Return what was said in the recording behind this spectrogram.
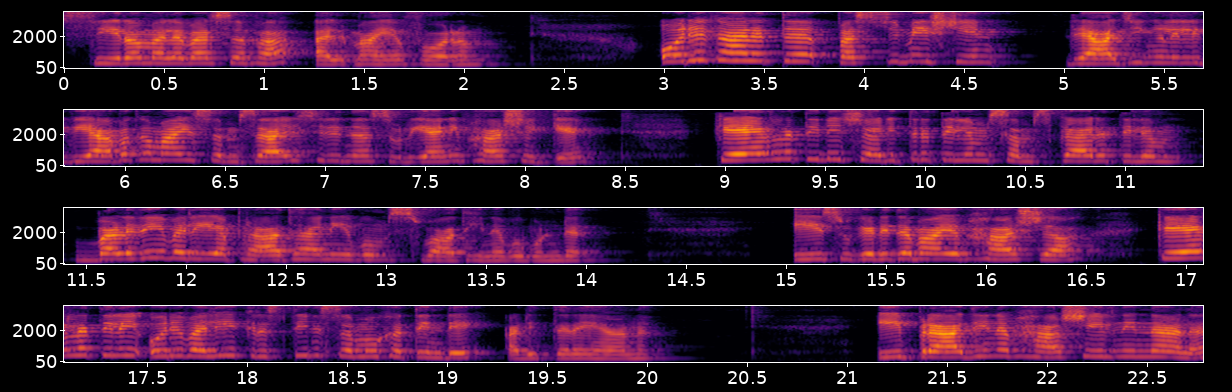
സീറോ മലബാർ സഭ അൽമായ ഫോറം. ഒരു കാലത്ത് പശ്ചിമേഷ്യൻ രാജ്യങ്ങളിൽ വ്യാപകമായി സംസാരിച്ചിരുന്ന സുറിയാനി ഭാഷയ്ക്ക് കേരളത്തിന്റെ ചരിത്രത്തിലും സംസ്കാരത്തിലും വളരെ വലിയ പ്രാധാന്യവും സ്വാധീനവുമുണ്ട്. ഈ സുഘടിതമായ ഭാഷ കേരളത്തിലെ ഒരു വലിയ ക്രിസ്ത്യൻ സമൂഹത്തിന്റെ അടിത്തറയാണ്. ഈ പ്രാചീന ഭാഷയിൽ നിന്നാണ്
